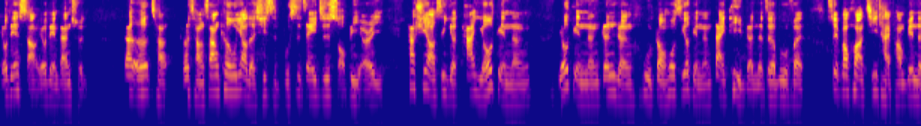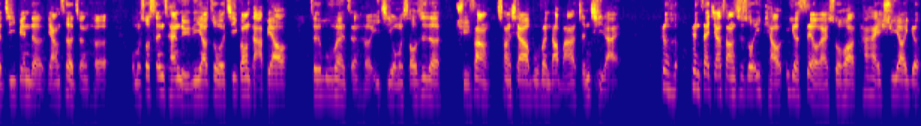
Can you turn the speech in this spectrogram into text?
有点少，有点单纯。而厂而厂商客户要的，其实不是这一只手臂而已，它需要是一个它有点能有点能跟人互动，或是有点能代替人的这个部分。所以包括机台旁边的机边的量测整合，我们说生产履历要做激光打标这个部分的整合，以及我们熟知的取放上下的部分都要把它整起来。更更再加上是说一条一个 cell 来说的话，它还需要一个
